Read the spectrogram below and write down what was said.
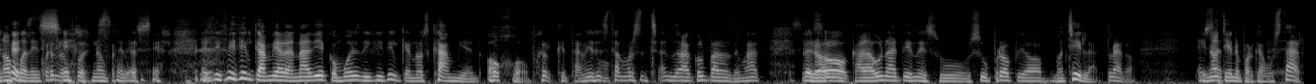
no puede ser, no puede ser. Es difícil cambiar a nadie como es difícil que nos cambien, ojo, porque también estamos echando la culpa a los demás, pero cada una tiene su, su propio mochila, claro. Y no tiene por qué gustar,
